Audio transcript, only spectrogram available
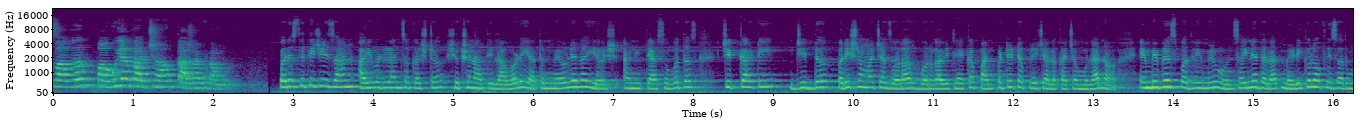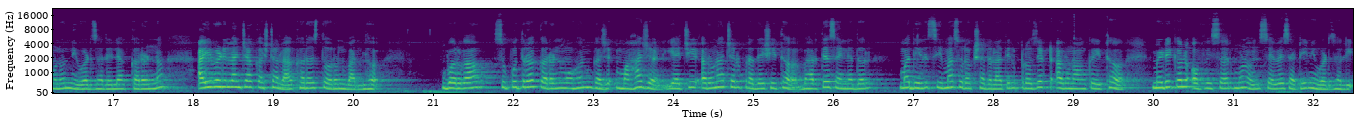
स्वागत. पाहूयात आजच्या ताज्या घडामोडी. परिस्थितीची जाण आईवडिलांचं कष्ट शिक्षणातील आवड यातून मिळवलेलं यश आणि त्यासोबतच चिक्काटी जिद्द परिश्रमाच्या जोरावर बोरगाव इथल्या एका पानपट्टी टपरी चालकाच्या मुलानं एम बी बी एस पदवी मिळवून सैन्य दलात मेडिकल ऑफिसर म्हणून निवड झालेल्या करणनं आईवडिलांच्या कष्टाला खरंच तोरण बांधलं. बोरगाव सुपुत्र करणमोहन गज महाजन याची अरुणाचल प्रदेश इथं भारतीय सैन्य दल मधील सीमा सुरक्षा दलातील प्रोजेक्ट अरुणांक इथं मेडिकल ऑफिसर म्हणून सेवेसाठी निवड झाली.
